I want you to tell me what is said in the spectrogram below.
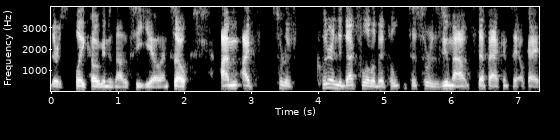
there's Blake Hogan is now the CEO, and so I'm I've sort of clearing the decks a little bit to to sort of zoom out, step back, and say, okay,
